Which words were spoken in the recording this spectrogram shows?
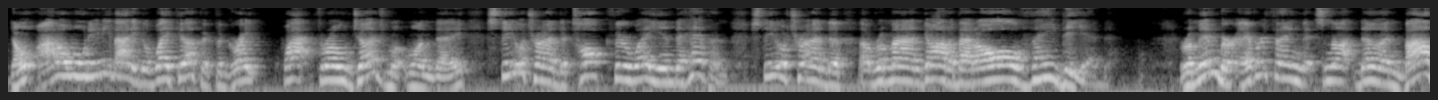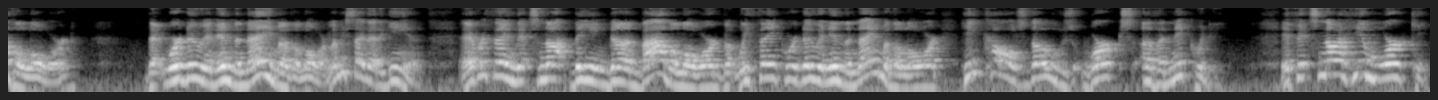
don't I don't want anybody to wake up at the great white throne judgment one day, still trying to talk their way into heaven, still trying to uh, remind God about all they did. Remember, everything that's not done by the Lord, that we're doing in the name of the Lord. Let me say that again. Everything that's not being done by the Lord, but we think we're doing in the name of the Lord, He calls those works of iniquity. If it's not Him working,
